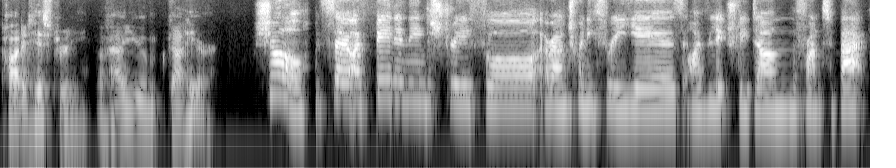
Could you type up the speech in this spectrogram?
potted history of how you got here? Sure. So I've been in the industry for around 23 years. I've literally done the front to back.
